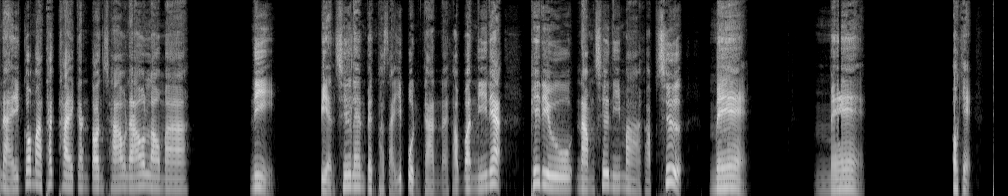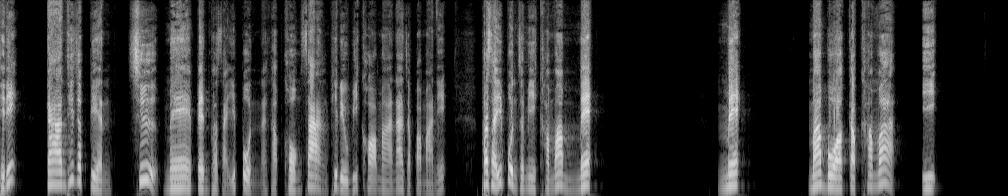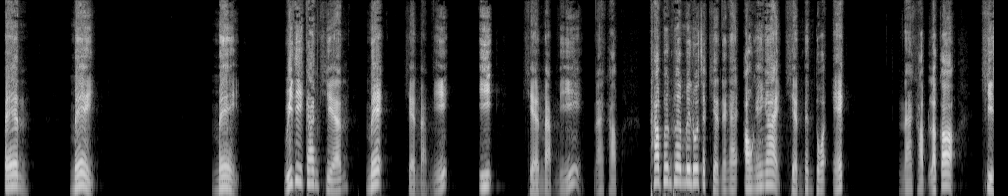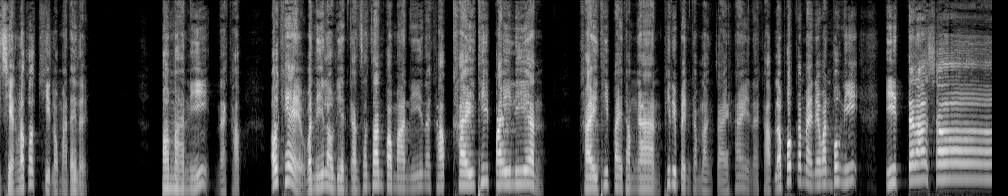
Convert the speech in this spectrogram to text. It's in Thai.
ไหน ๆ ก็มาทักทายกันตอนเช้าแล้วเรามา นี่ เปลี่ยนชื่อเล่นเป็นภาษาญี่ปุ่นกันนะครับ วันนี้เนี่ย พี่ดิวนำชื่อนี้มาครับ ชื่อเมเมโอเค ทีนี้การที่จะเปลี่ยนชื่อเมเป็นภาษาญี่ปุ่นนะครับ โครงสร้าง พี่ดิววิเคราะห์มาน่าจะประมาณนี้ ภาษาญี่ปุ่นจะมีคำว่าเมเม มาบวกกับคำว่าอีเป็นเมยเมยวิธีการเขียนเมเขียนแบบนี้อีเขียนแบบนี้นะครับ ถ้าเพื่อนๆไม่รู้จะเขียนยังไง เอาง่าย ๆ เขียนเป็นตัว x นะครับ แล้วก็ขีดเฉียงแล้วก็ขีดลงมาได้เลย ประมาณนี้นะครับ โอเค วันนี้เราเรียนกันสั้น ๆ ประมาณนี้นะครับ ใครที่ไปเรียน ใครที่ไปทำงาน พี่ดิวเป็นกำลังใจให้นะครับ แล้วพบกันใหม่ในวันพรุ่งนี้อิตเตราชัย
